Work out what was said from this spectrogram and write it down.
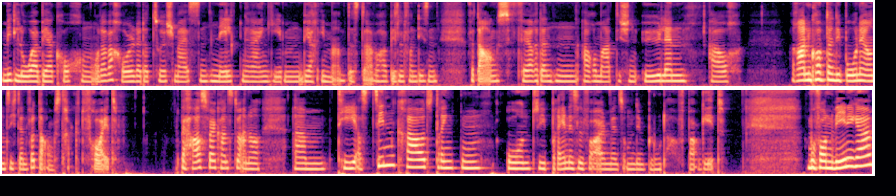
mit Lorbeer kochen oder Wacholder dazu schmeißen, Nelken reingeben, wie auch immer, dass da einfach ein bisschen von diesen verdauungsfördernden aromatischen Ölen auch rankommt an die Bohne und sich dein Verdauungstrakt freut. Bei Hausfall kannst du noch ähm, Tee aus Zinnkraut trinken und die Brennnessel vor allem, wenn es um den Blutaufbau geht. Wovon weniger?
